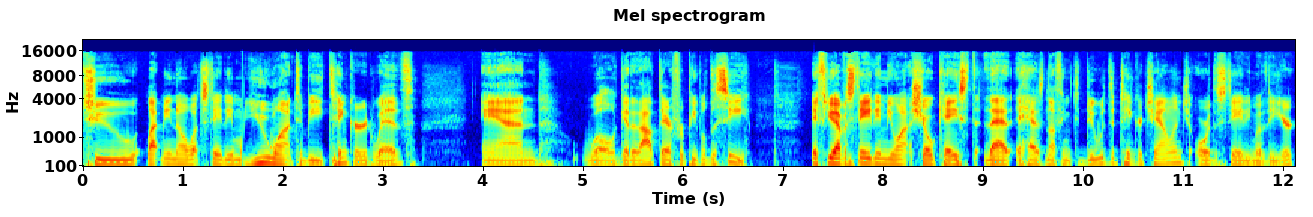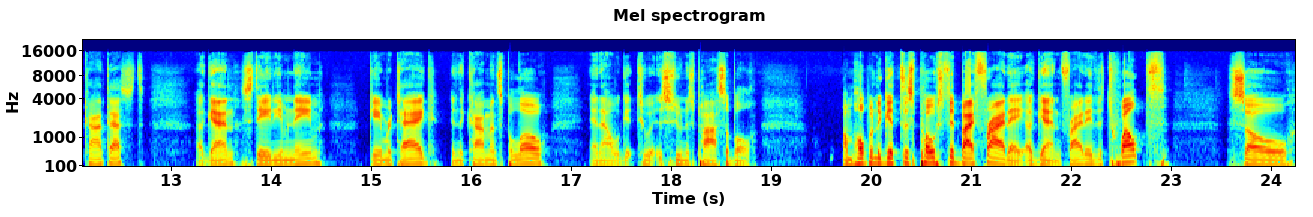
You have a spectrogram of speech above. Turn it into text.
to let me know what stadium you want to be tinkered with, and we'll get it out there for people to see. If you have a stadium you want showcased that it has nothing to do with the Tinker Challenge or the Stadium of the Year contest, again, stadium name, gamer tag in the comments below and I will get to it as soon as possible. I'm hoping to get this posted by Friday. Again, Friday the 12th. So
